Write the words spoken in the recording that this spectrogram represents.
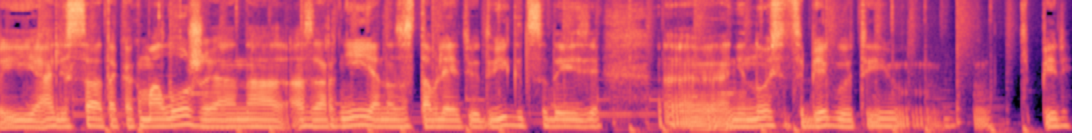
И Алиса, так как моложе, она озорнее, она заставляет ее двигаться, Дейзи. Э, они носятся, бегают, и теперь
